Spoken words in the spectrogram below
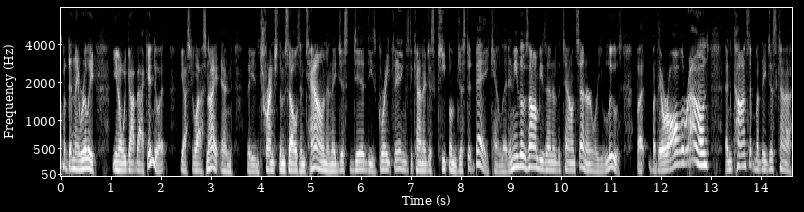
but then they really, you know, we got back into it yesterday, last night, and they entrenched themselves in town, and they just did these great things to kind of just keep them just at bay. Can't let any of those zombies enter the town center where you lose. But but they were all around and constant, but they just kind of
